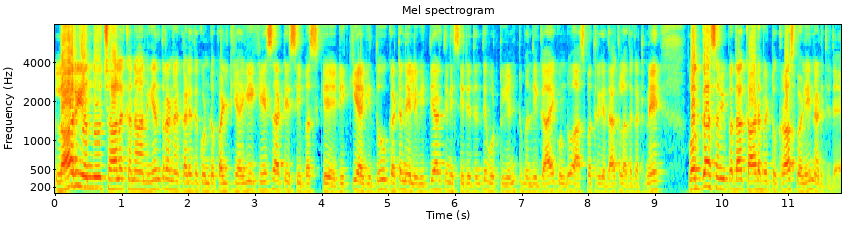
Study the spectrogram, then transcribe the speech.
ಲಾರಿಯೊಂದು ಚಾಲಕನ ನಿಯಂತ್ರಣ ಕಳೆದುಕೊಂಡು ಪಲ್ಟಿಯಾಗಿ ಕೆಎಸ್ಆರ್ಟಿಸಿ ಬಸ್ಗೆ ಡಿಕ್ಕಿಯಾಗಿದ್ದು, ಘಟನೆಯಲ್ಲಿ ವಿದ್ಯಾರ್ಥಿನಿ ಸೇರಿದಂತೆ ಒಟ್ಟು ಎಂಟು ಮಂದಿ ಗಾಯಗೊಂಡು ಆಸ್ಪತ್ರೆಗೆ ದಾಖಲಾದ ಘಟನೆ ಒಗ್ಗಾ ಸಮೀಪದ ಕಾಡಬೆಟ್ಟು ಕ್ರಾಸ್ ಬಳಿ ನಡೆದಿದೆ.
